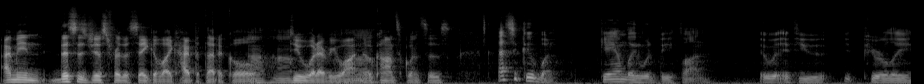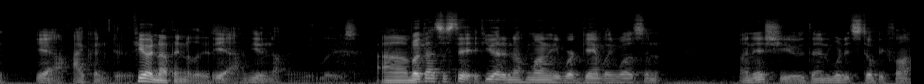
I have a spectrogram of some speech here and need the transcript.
I mean, this is just for the sake of like hypothetical, Uh-huh. do whatever you want, no Uh-huh. consequences. That's a good one. Gambling would be fun. It if you purely, yeah, I couldn't do it. If you had nothing to lose, Yeah, you had nothing to lose. Um, But that's just it. If you had enough money where gambling wasn't an issue, then would it still be fun?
